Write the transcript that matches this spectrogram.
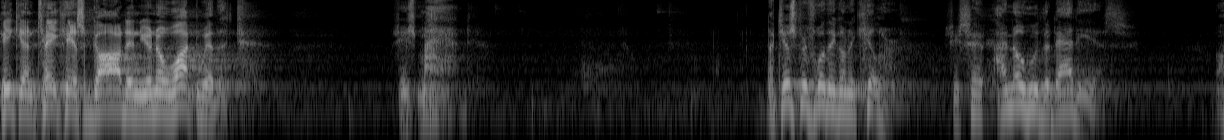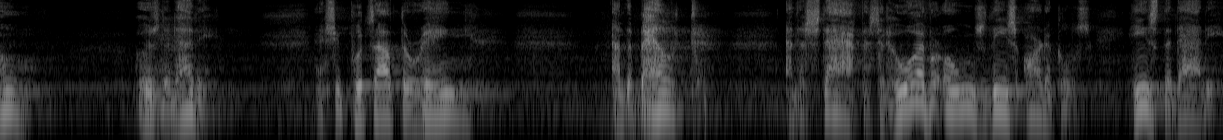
he can take his God and you know what with it. She's mad. But just before they're going to kill her, she said, I know who the daddy is. Oh, who's the daddy? And she puts out the ring and the belt and the staff and said, Whoever owns these articles, he's the daddy.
